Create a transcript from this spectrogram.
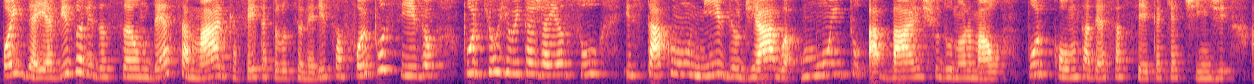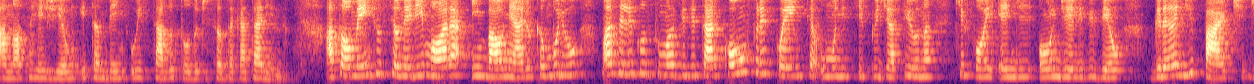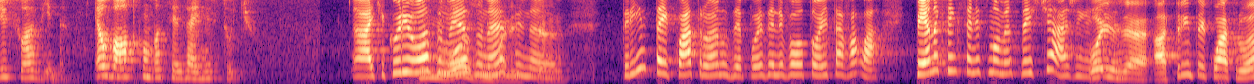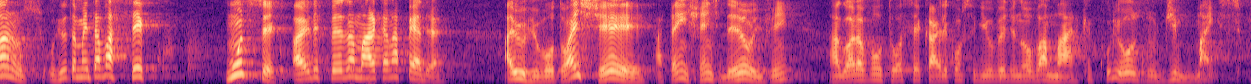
Pois é, e a visualização dessa marca feita pelo seu Neri só foi possível porque o rio Itajaiaçu está com um nível de água muito abaixo do normal por conta dessa seca que atinge a nossa região e também o estado todo de Santa Catarina. Atualmente o seu Neri mora em Balneário Camboriú, mas ele costuma visitar com frequência o município de Apiúna, que foi onde ele viveu grande parte de sua vida. Eu volto com vocês aí no estúdio. Ai, que curioso, curioso mesmo, né, Fernando? 34 anos depois ele voltou e estava lá. Pena que tem que ser nesse momento da estiagem. Aí, pois né? é, há 34 anos o rio também estava seco, muito seco. Aí ele fez a marca na pedra. Aí o rio voltou a encher, até enchente deu, enfim. Agora voltou a secar, ele conseguiu ver de novo a marca. Curioso demais.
